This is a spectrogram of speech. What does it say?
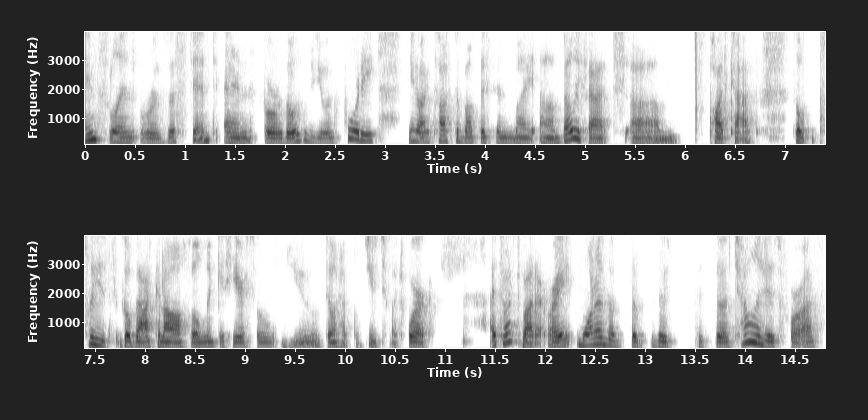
insulin resistant. And for those of you in 40 you know i talked about this in my um, belly fat um, podcast so please go back and i'll also link it here so you don't have to do too much work I talked about it, right? One of the, the the, the challenges for us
